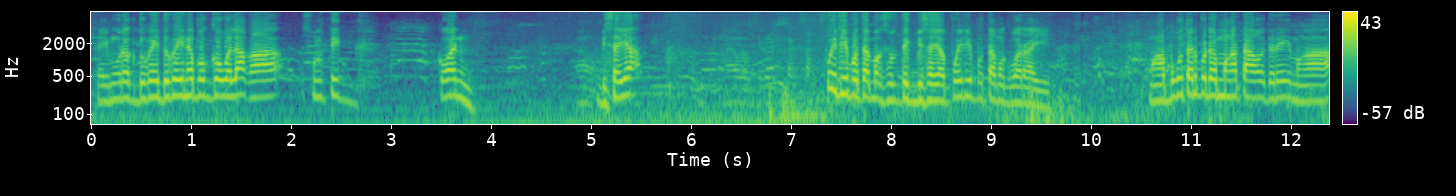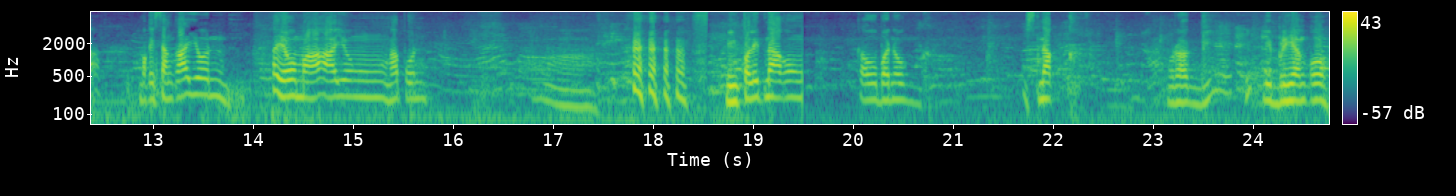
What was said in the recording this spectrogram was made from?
Kay murag dugay-dugay na pugko wala ka sultig kuan. Bisaya. Pwede po ta magsultig Bisaya, pwede po ta magwaray. Mga bukutan po ng mga tao dire, mga makisangkayon. Ayo, maayong hapon. Ah. Ming palit na akong kaubanog snack. Murag li- librihan ko.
